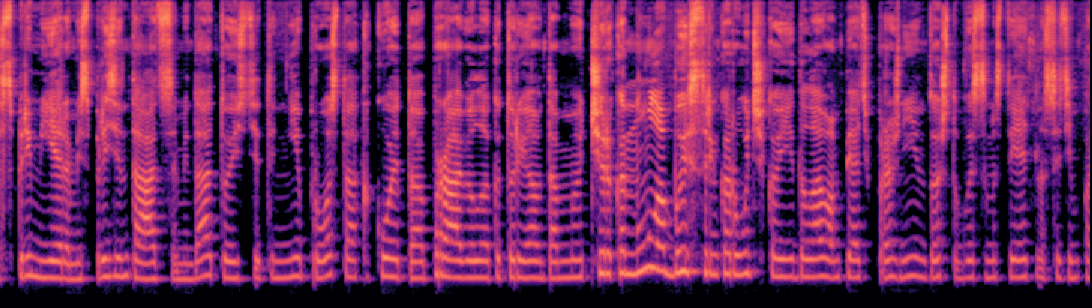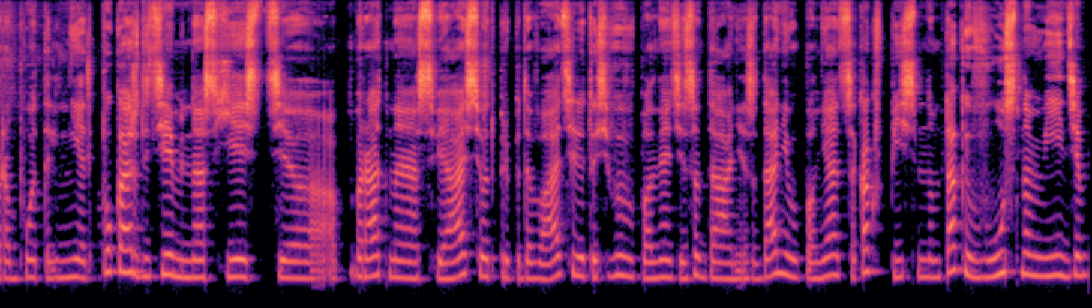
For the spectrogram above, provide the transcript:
с примерами, с презентациями, да, то есть это не просто какое-то правило, которое я там черканула быстренько ручкой и дала вам 5 упражнений на то, чтобы вы самостоятельно с этим поработали. Нет, по каждой теме у нас есть э, обратная связь от преподавателей, то есть вы выполняете задания. Задания выполняются как в письменном, так и в устном виде.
